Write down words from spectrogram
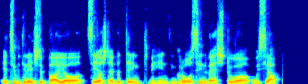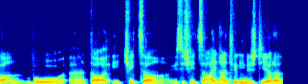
jetzt über die letzten paar Jahre zuerst eben gedacht, wir haben einen grossen Investor aus Japan, wo äh, da in die Schweizer, unsere Schweizer Einheit will investieren.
